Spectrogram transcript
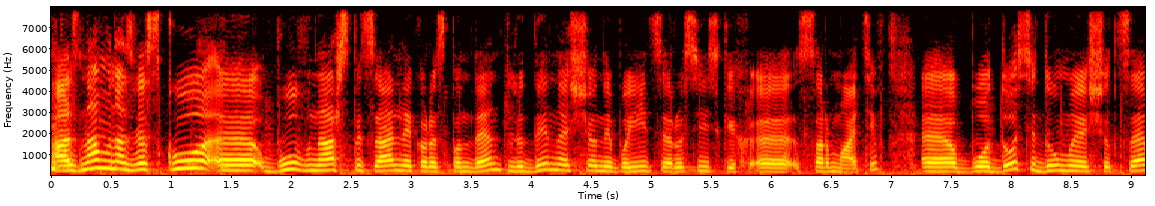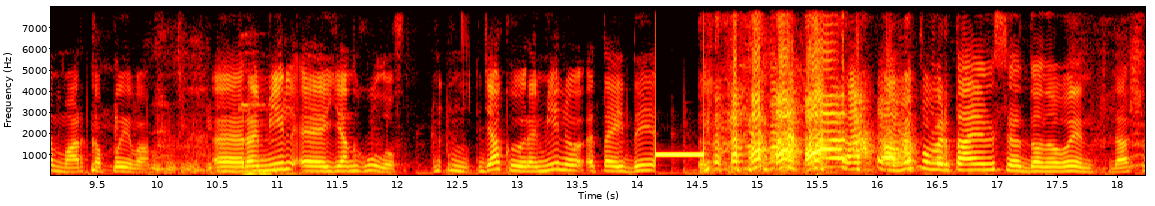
А з нами на зв'язку е, був наш спеціальний кореспондент, людина, що не боїться російських е, сарматів, е, бо досі думає, що це марка пива. Е, Раміль е, Янгулов. Дякую, Рамілю, та йди. А ми повертаємося до новин. Даша?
